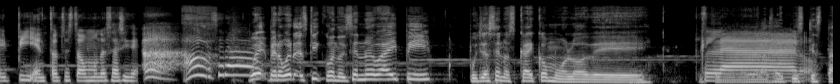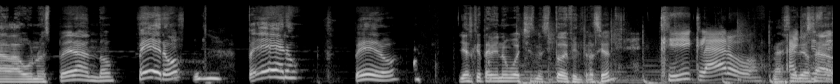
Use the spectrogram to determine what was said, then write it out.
IP. Entonces todo el mundo está así de ¡Ah! ¿qué será? Güey, pero bueno, es que cuando dice nueva IP, pues ya se nos cae como lo de, pues, las IPs que estaba uno esperando. Pero, pero, pero, ya es que también hubo chismecito de filtración. Sí, claro. Así de, o sea,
